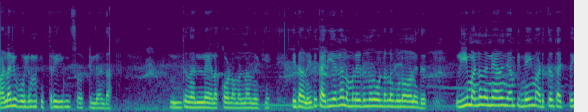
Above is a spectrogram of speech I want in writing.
മണൽ പോലും ഇത്രയും സോഫ്റ്റ് ഇല്ലാണ്ട. എന്ത് നല്ല ഇളക്കമുള്ള മണ്ണാന്ന് നോക്കി ഇതാണ് ഇത് കരിയല്ല നമ്മൾ ഇടുന്നത് കൊണ്ടുള്ള ഗുണമാണിത്. ഈ മണ്ണ് തന്നെയാണ് ഞാൻ പിന്നെയും അടുത്ത് തട്ടി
